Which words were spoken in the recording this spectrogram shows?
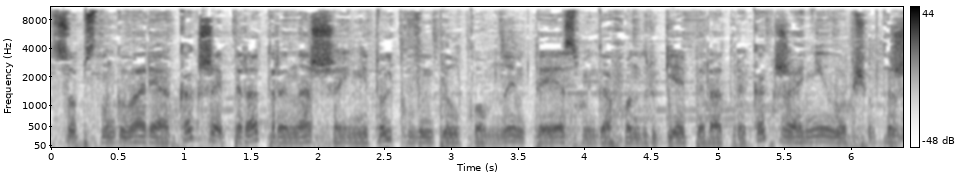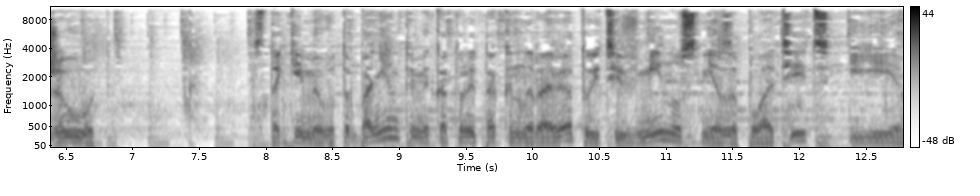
собственно говоря, как же операторы наши, не только Вимпелком, но и МТС, Мегафон, другие операторы, как же они, в общем-то, живут с такими вот абонентами, которые так и норовят уйти в минус, не заплатить и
